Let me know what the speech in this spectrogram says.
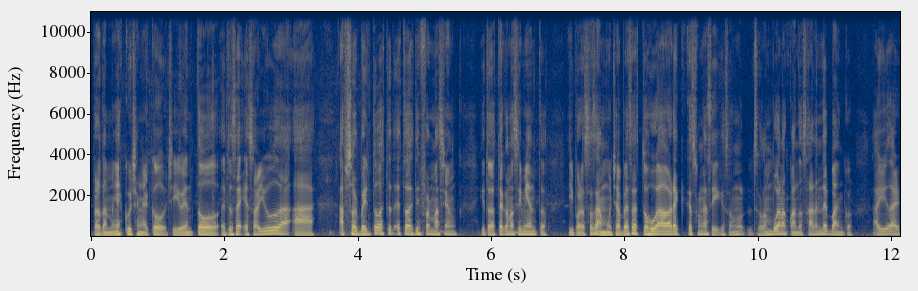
pero también escuchan al coach y ven todo. Entonces, eso ayuda a absorber todo este, toda esta información y todo este conocimiento. Y por eso, o sea, muchas veces estos jugadores que son así, que son, son buenos cuando salen del banco a ayudar,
